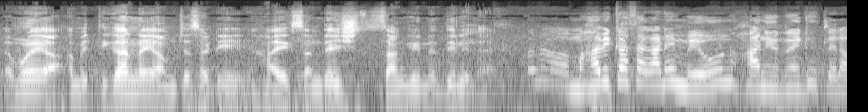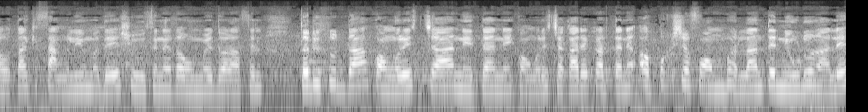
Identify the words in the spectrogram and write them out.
त्यामुळे आम्ही तिघांनाही आमच्यासाठी हा एक संदेश सांगलीने दिलेला आहे. पण महाविकास आघाडी मिळून हा निर्णय घेतलेला होता की सांगलीमध्ये शिवसेनेचा उमेदवार असेल तरी सुद्धा काँग्रेसच्या नेत्याने काँग्रेसच्या कार्यकर्त्याने अपक्ष फॉर्म भरला आणि ते निवडून आले.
